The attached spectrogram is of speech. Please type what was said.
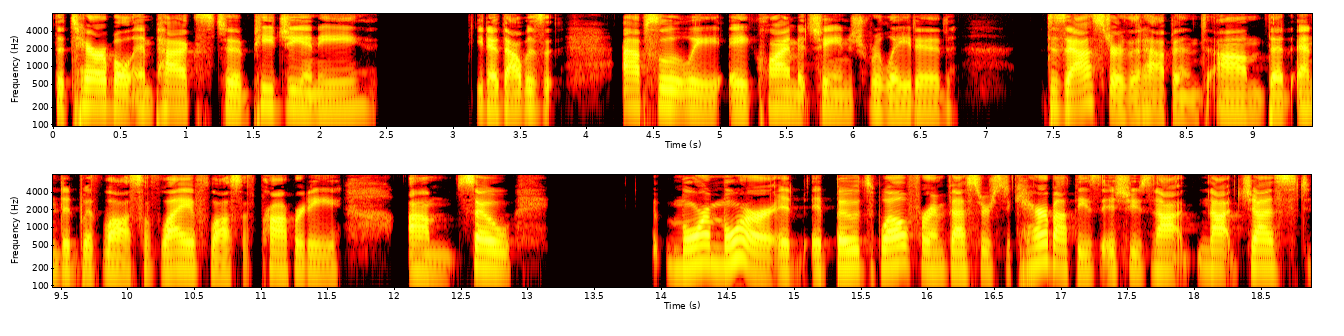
the terrible impacts to PG&E. You know, that was absolutely a climate change related disaster that happened um, that ended with loss of life, loss of property. Um, so more and more, it, it bodes well for investors to care about these issues, not not just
